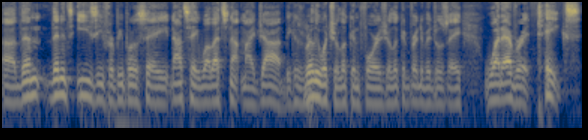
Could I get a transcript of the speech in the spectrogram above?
uh, then then it's easy for people to say, not say, well, that's not my job, because really what you're looking for is you're looking for individuals to say, whatever it takes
